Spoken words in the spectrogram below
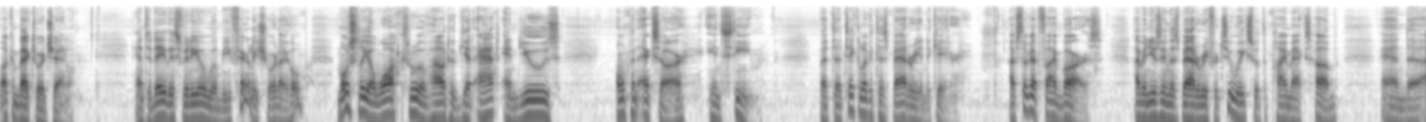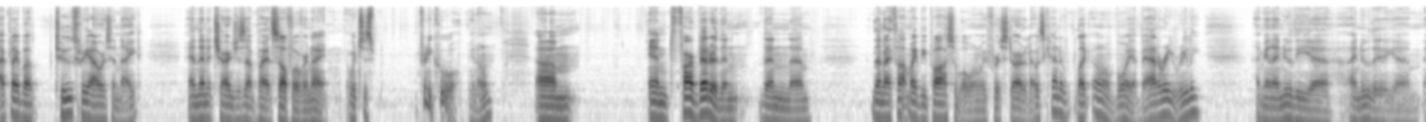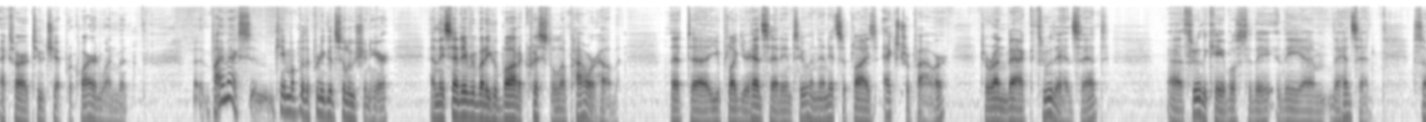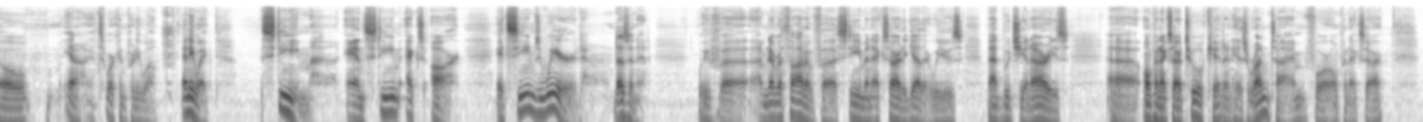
Welcome back to our channel. And today this video will be fairly short, I hope. Mostly a walkthrough of how to get at and use OpenXR in Steam. But uh, take a look at this battery indicator. I've still got five bars. I've been using this battery for two weeks with the Pimax hub, and uh, I play about two, three hours a night, and then it charges up by itself overnight, which is pretty cool, you know, um, and far better than than um, than I thought might be possible when we first started. I was kind of like, oh boy, a battery, really? I mean, I knew the uh, I knew the um, XR2 chip required one, but uh, Pimax came up with a pretty good solution here, and they sent everybody who bought a Crystal a power hub that uh, you plug your headset into, and then it supplies extra power to run back through the headset, uh, through the cables to the the um, the headset. So yeah, it's working pretty well. Anyway, Steam and Steam XR. It seems weird, doesn't it? We've uh, I've never thought of uh, Steam and XR together. We use Matt Bucchianeri's uh, OpenXR toolkit and his runtime for OpenXR,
